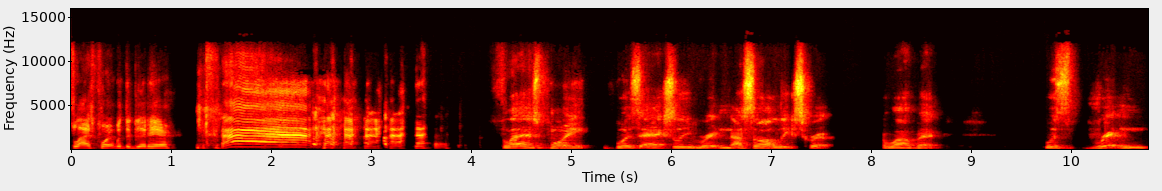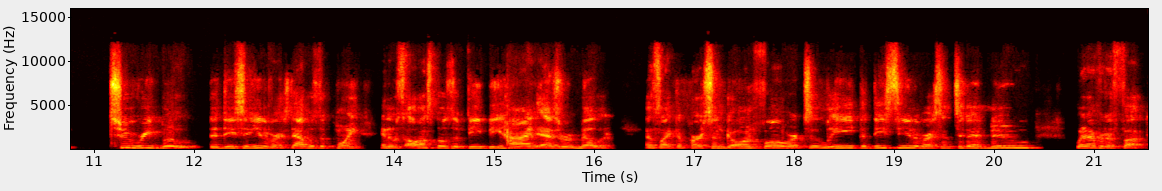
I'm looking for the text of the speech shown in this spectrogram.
Flashpoint with the good hair. ah! Flashpoint was actually written. I saw a leaked script a while back. Was written to reboot the DC universe. That was the point, and it was all supposed to be behind Ezra Miller as like the person going forward to lead the DC universe into their new whatever the fuck.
